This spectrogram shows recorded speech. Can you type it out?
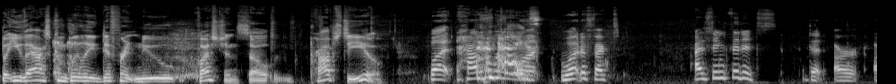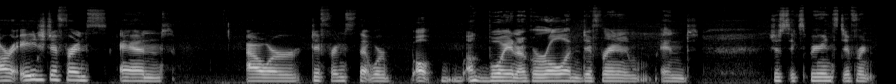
But you've asked completely different new questions, so props to you. But how do we want what effect? I think that it's that our our age difference and our difference that we're all, a boy and a girl and different and, and just experience different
